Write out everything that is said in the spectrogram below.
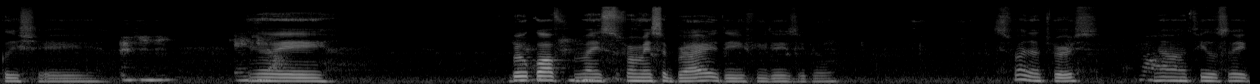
cliche. Anyway, broke off my from my sobriety a few days ago. It's fun at first. Now it feels like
